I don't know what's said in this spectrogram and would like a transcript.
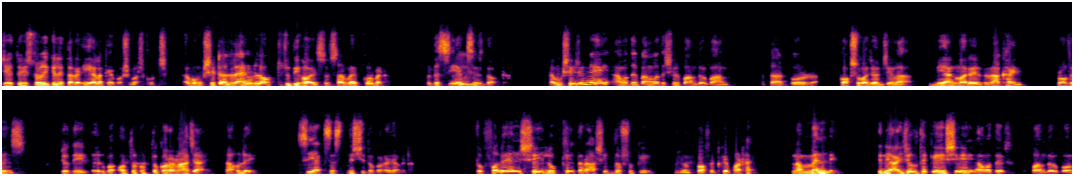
যেহেতু হিস্টোরিক্যালি তারা এই এলাকায় বসবাস করছে। এবং সেটা ল্যান্ডলকড যদি হয় সার্ভাইভ করবে না। তাদের সি অ্যাক্সেস দরকার। এবং সেই জন্য আমাদের বাংলাদেশের বান্দরবান তারপর কক্সবাজার জেলা মিয়ানমারের রাখাইন প্রভিন্স যদি এর অন্তর্ভুক্ত করা না যায় তাহলে সি অ্যাক্সেস নিশ্চিত করা যাবে না। তো ফলে সেই লক্ষ্যে তারা আশির দশকে একজন প্রফেটকে পাঠায় নাম মেনলে তিনি আইজল থেকে এসে আমাদের বান্দরবন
